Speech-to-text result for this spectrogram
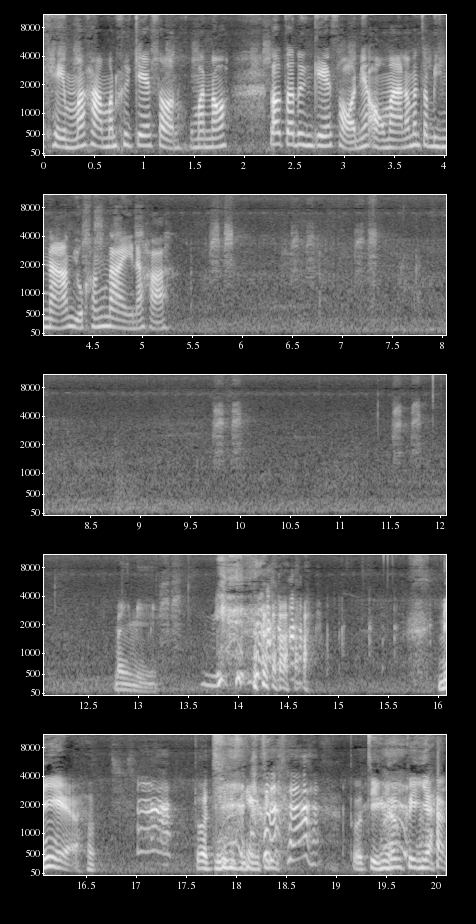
เข็มอะค่ะ มันคือเกสรของมันเนาะเราจะดึงเกสรเนี่ยออกมาแล้วมันจะมีน้ำอยู่ข้างในนะคะ ไม่มีมีนี่อะตัวจริงเสียงจริงตัวจริงเรื่องปิ้งย่าง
